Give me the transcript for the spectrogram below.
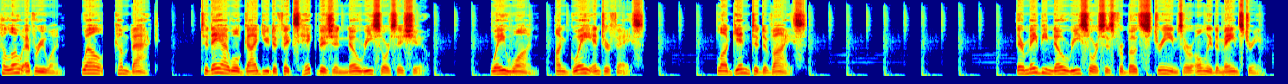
Hello everyone. Well, come back. Today I will guide you to fix Hikvision no resource issue. Way 1. On GUI interface. Login to device. There may be no resources for both streams or only the mainstream.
